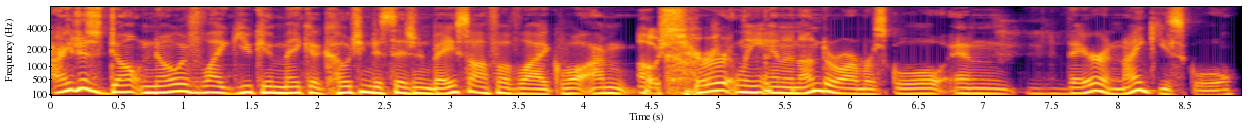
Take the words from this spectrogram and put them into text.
I just don't know if like you can make a coaching decision based off of like, well, I'm oh, sure. currently in an Under Armour school and they're a Nike school.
